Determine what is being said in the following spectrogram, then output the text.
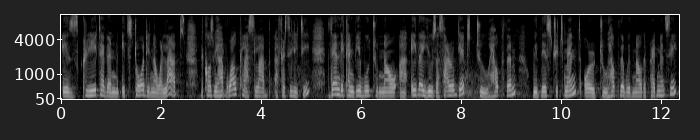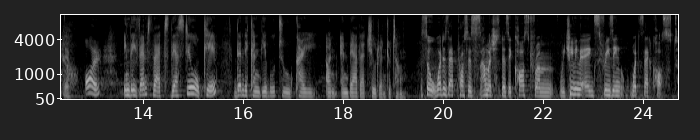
is created and it's stored in our labs, because we have world-class lab uh, facility, then they can be able to now uh, either use a surrogate to help them with this treatment or to help them with now the pregnancy, yeah. or in the event that they are still okay, then they can be able to carry on and bear their children to term. So what is that process? How much does it cost from retrieving the eggs, freezing? What's that cost?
